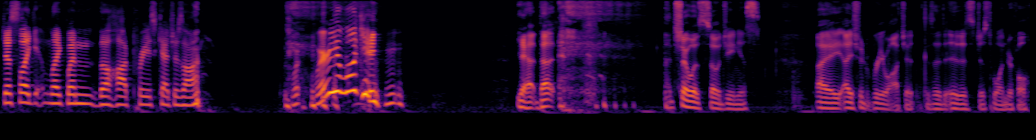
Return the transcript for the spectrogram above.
just like like when the hot priest catches on. Where, where are you looking? yeah, that that show is so genius. I I should rewatch it because it, it is just wonderful.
